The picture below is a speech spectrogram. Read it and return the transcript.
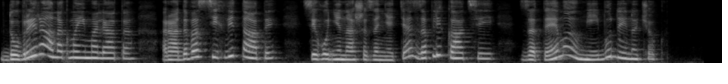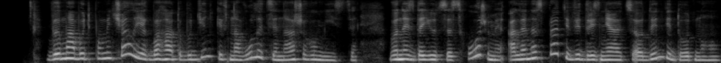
Добрий ранок, мої малята! Рада вас всіх вітати! Сьогодні наше заняття з аплікації за темою Мій будиночок. Ви, мабуть, помічали, як багато будинків на вулиці нашого місця. Вони здаються схожими, але насправді відрізняються один від одного.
